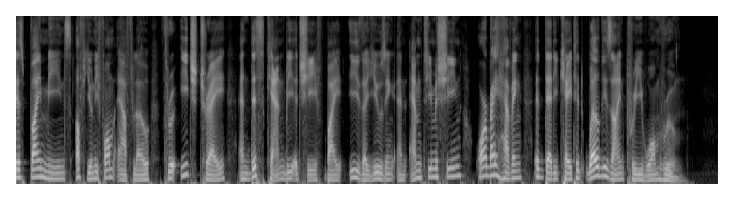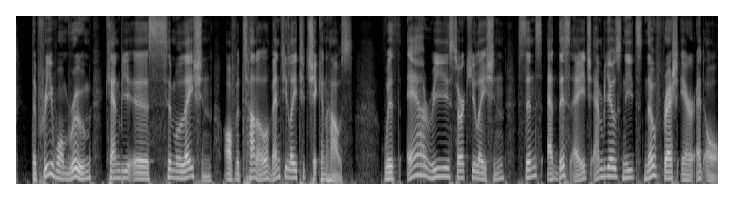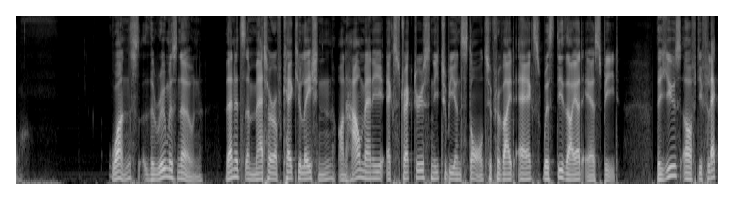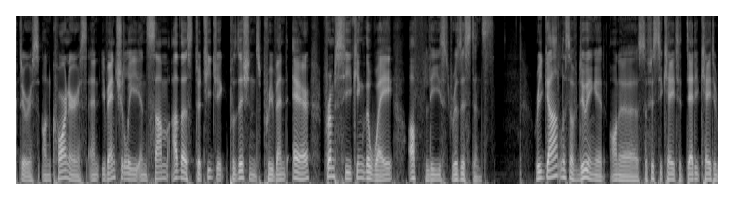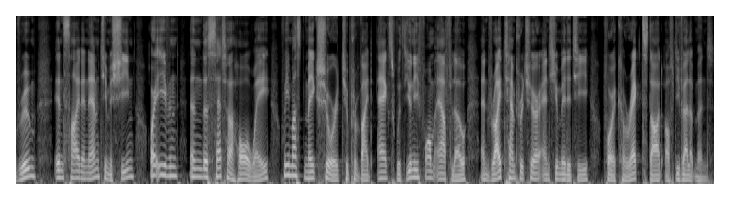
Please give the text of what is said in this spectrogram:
is by means of uniform airflow through each tray and this can be achieved by either using an empty machine or by having a dedicated well-designed pre-warm room. The pre-warm room can be a simulation of a tunnel ventilated chicken house with air recirculation since at this age embryos need no fresh air at all. Once the room is known, then it's a matter of calculation on how many extractors need to be installed to provide eggs with desired airspeed. The use of deflectors on corners and eventually in some other strategic positions prevent air from seeking the way of least resistance regardless of doing it on a sophisticated dedicated room, inside an empty machine, or even in the setter hallway, we must make sure to provide eggs with uniform airflow and right temperature and humidity for a correct start of development.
